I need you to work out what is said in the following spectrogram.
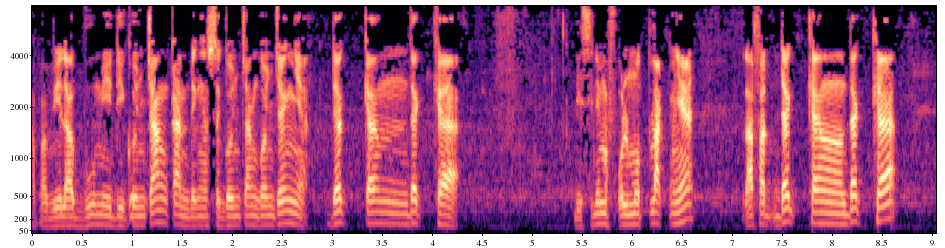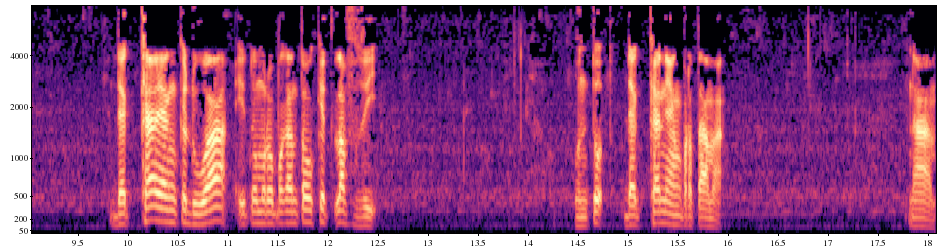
Apabila bumi digoncangkan dengan segoncang-goncangnya dakkan dakka. Di sini maf'ul mutlaknya lafaz dakkan dakka. Dakka yang kedua itu merupakan taukid lafzi. Untuk dakkan yang pertama. Nah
